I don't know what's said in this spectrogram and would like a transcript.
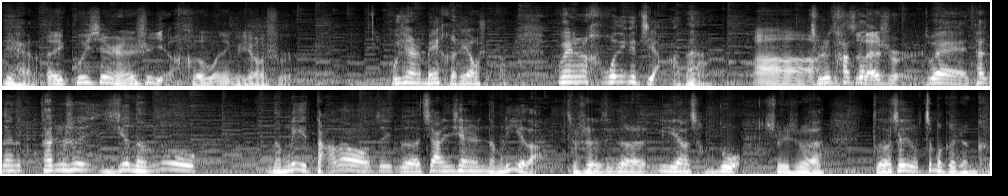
厉害了。哎，龟仙人是也喝过那个药水龟仙人没喝这药水，龟仙人喝过那个假的，啊就是他跟自来水，对他跟他就是已经能够能力达到这个嘉陵仙人能力了，就是这个力量程度，所以说得到这个这么个认可。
